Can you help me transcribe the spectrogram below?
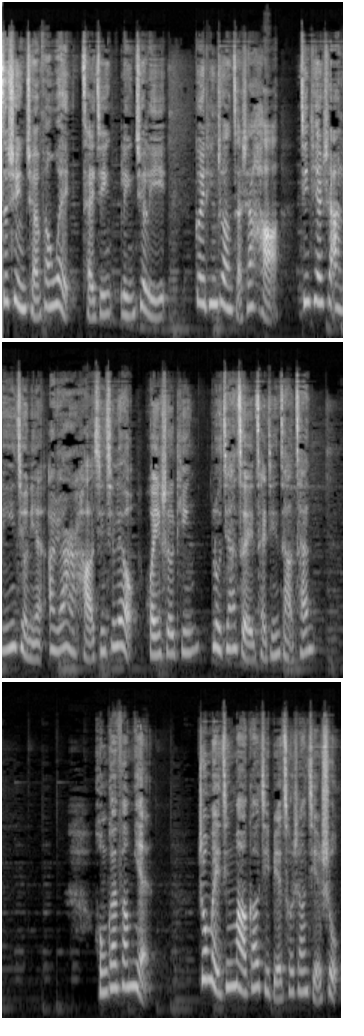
资讯全方位，财经零距离。各位听众，早上好！今天是二零一九年二月二号，星期六。欢迎收听陆家嘴财经早餐。宏观方面，中美经贸高级别磋商结束。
